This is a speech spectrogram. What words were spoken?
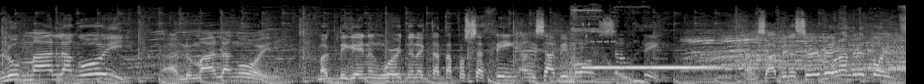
Lumalangoy. Ah, lumalangoy. Magbigay ng word na nagtatapos sa thing. Ang sabi mo, something. Ang sabi ng survey, 100 points.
